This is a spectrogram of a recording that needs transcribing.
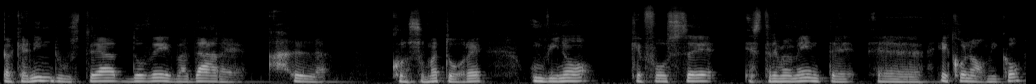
perché l'industria doveva dare al consumatore un vino che fosse estremamente eh, economico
